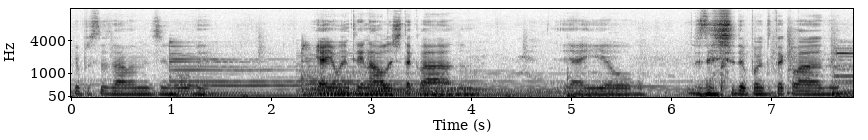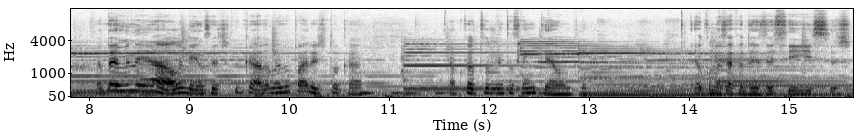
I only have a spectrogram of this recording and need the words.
Que eu precisava me desenvolver. E aí eu entrei na aula de teclado. E aí eu desisti depois do teclado. Eu terminei a aula, ganhei um certificado, mas eu parei de tocar. É porque eu também tô sem tempo. Eu comecei a fazer exercícios,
